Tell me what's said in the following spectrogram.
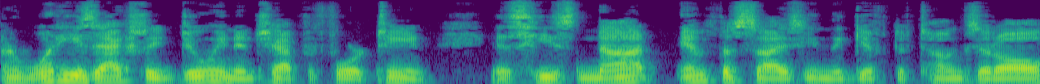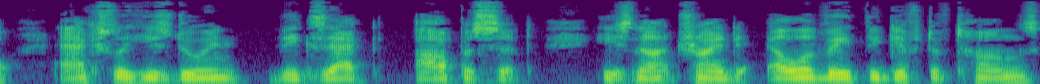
And what he's actually doing in chapter 14 is he's not emphasizing the gift of tongues at all. Actually, he's doing the exact opposite. He's not trying to elevate the gift of tongues,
